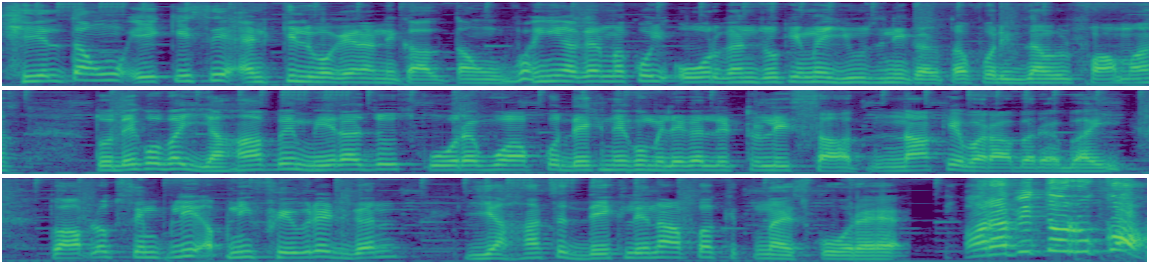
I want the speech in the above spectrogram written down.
खेलता हूँ ए के से एंड किल वगैरह निकालता हूँ। वहीं अगर मैं कोई और गन जो कि मैं यूज़ नहीं करता फॉर एग्ज़ाम्पल फार्मास तो देखो भाई यहाँ पे मेरा जो स्कोर है वो आपको देखने को मिलेगा लिटरली सात ना के बराबर है भाई। तो आप लोग सिंपली अपनी फेवरेट गन यहाँ से देख लेना आपका कितना स्कोर है। और अभी तो रुको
